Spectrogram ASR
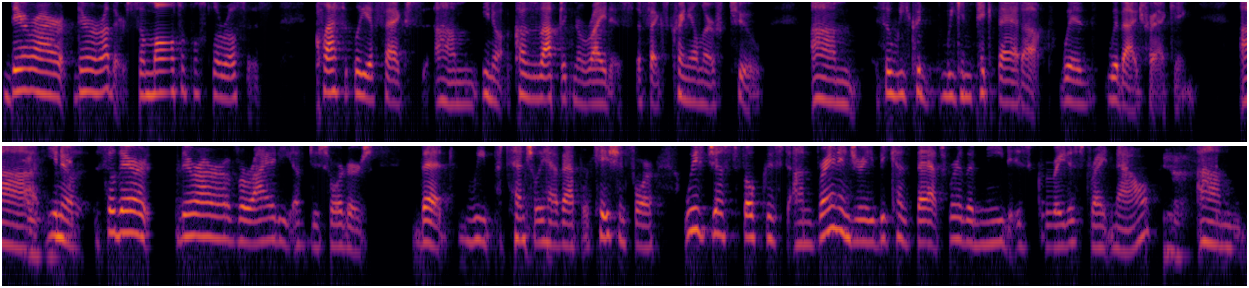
there are, there are others. So multiple sclerosis classically affects, um, you know, causes optic neuritis, affects cranial nerve two. Um, so we could we can pick that up with with eye tracking. Uh, you know, so there there are a variety of disorders that we potentially have application for. We've just focused on brain injury because that's where the need is greatest right now. Yes. Um,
